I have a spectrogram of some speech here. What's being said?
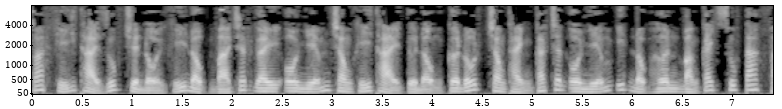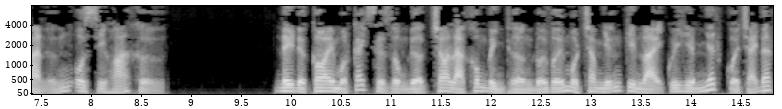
soát khí thải giúp chuyển đổi khí độc và chất gây ô nhiễm trong khí thải từ động cơ đốt trong thành các chất ô nhiễm ít độc hơn bằng cách xúc tác phản ứng oxy hóa khử. Đây được coi một cách sử dụng được cho là không bình thường đối với một trong những kim loại quý hiếm nhất của trái đất.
